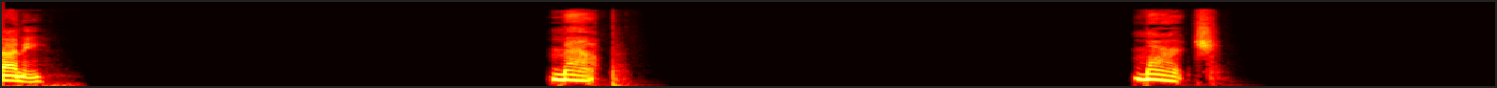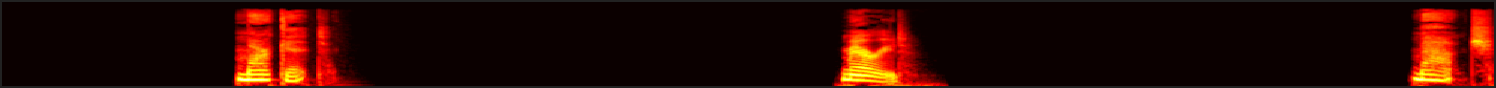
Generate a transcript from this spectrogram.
Many. map. March. Market. Married. match.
